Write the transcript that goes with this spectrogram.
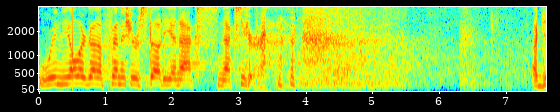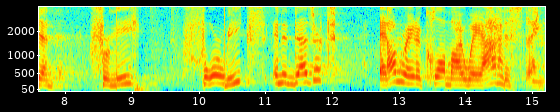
when y'all are going to finish your study in Acts next year. Again, for me, four weeks in the desert, and I'm ready to claw my way out of this thing.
